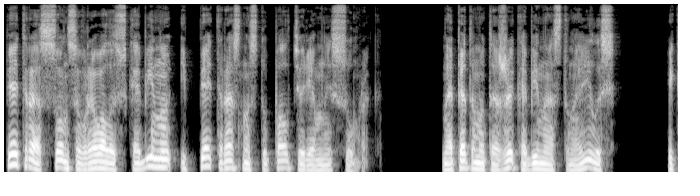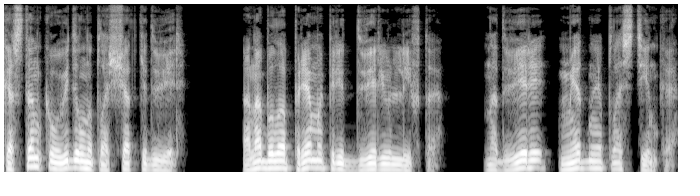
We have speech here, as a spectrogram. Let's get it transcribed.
Пять раз солнце врывалось в кабину, и пять раз наступал тюремный сумрак. На пятом этаже кабина остановилась, и Костенко увидел на площадке дверь. Она была прямо перед дверью лифта. На двери медная пластинка.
